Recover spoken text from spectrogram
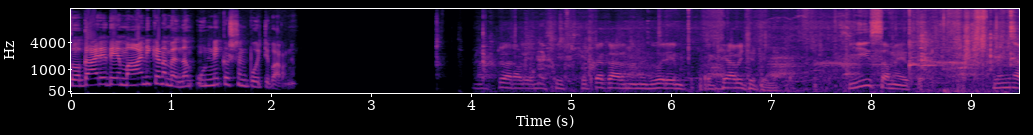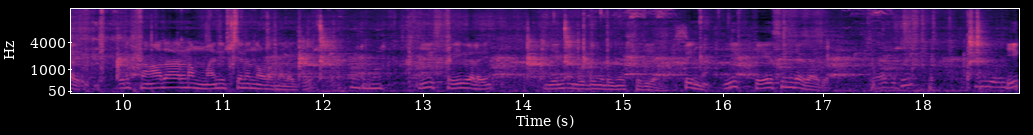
സ്വകാര്യതയെ മാനിക്കണമെന്നും ഉണ്ണികൃഷ്ണൻ പോറ്റി പറഞ്ഞു. മറ്റൊരാൾ എന്നെ കുറ്റക്കാരനെന്ന് ഇതുവരെയും പ്രഖ്യാപിച്ചിട്ടില്ല. ഈ സമയത്ത് നിങ്ങൾ ഒരു സാധാരണ മനുഷ്യനെന്നുള്ള നിലയ്ക്ക് ഈ സ്ത്രീകളെ എന്നെ ബുദ്ധിമുട്ടുന്നത് ശരിയാണ്. പിന്നെ ഈ കേസിന്റെ കാര്യം. ഈ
